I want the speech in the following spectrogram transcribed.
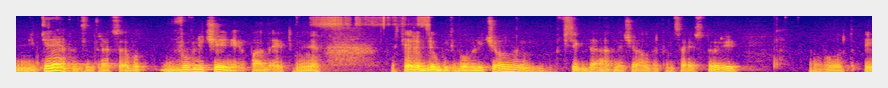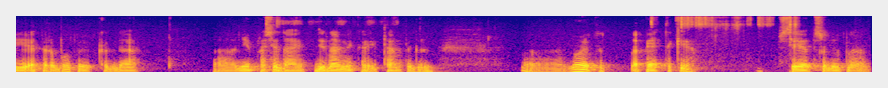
не теряю концентрацию, а вот вовлечение падает у меня. Я люблю быть вовлеченным всегда от начала до конца истории. Вот. И это работает, когда э, не проседает динамика и темп игры. Э, но это опять-таки все абсолютно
